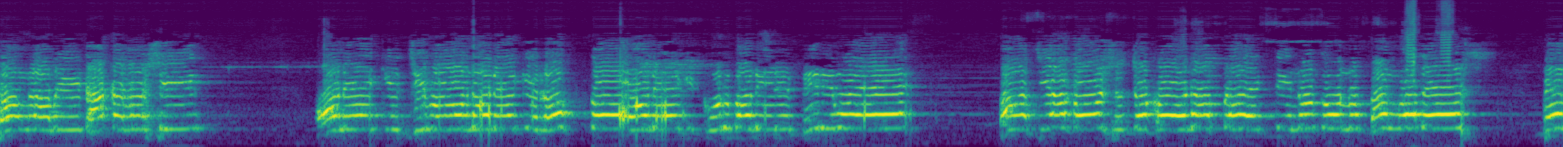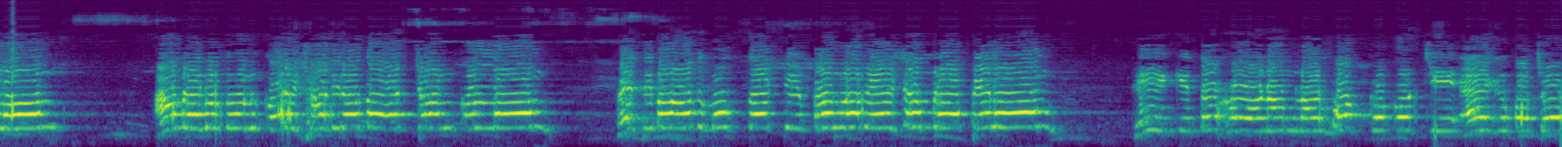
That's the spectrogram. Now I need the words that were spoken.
সংগ্রামী ঢাকাবাসী অনেক জীবন, অনেক রক্ত, অনেক কুরবানির বিনিময়ে পাঁচই আগস্ট যখন আমরা একটি নতুন বাংলাদেশ পেলাম, আমরা নতুন করে স্বাধীনতা অর্জন করলাম বেশিবাদ মুক্ত একটি বাংলাদেশ আমরা পেলাম। ঠিক তখন আমরা লক্ষ্য করছি, এক বছর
